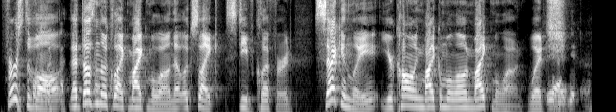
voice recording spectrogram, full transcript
First of all, that doesn't look like Mike Malone. That looks like Steve Clifford. Secondly, you're calling Michael Malone Mike Malone, which Yeah, I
